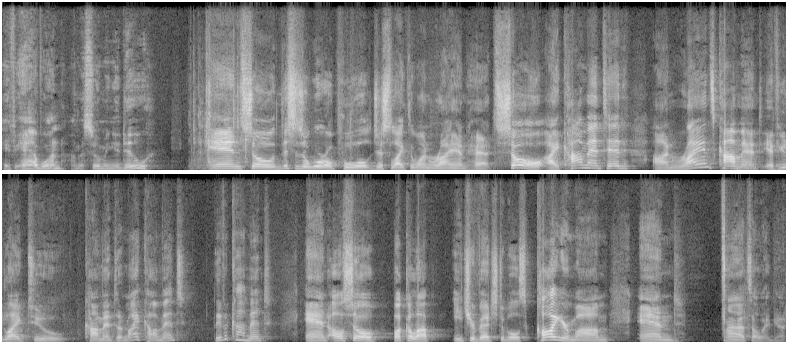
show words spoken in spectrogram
If you have one, I'm assuming you do. And so this is a whirlpool just like the one Ryan had. So I commented on Ryan's comment. If you'd like to comment on my comment, leave a comment. And also buckle up, eat your vegetables, call your mom, and uh, that's all I got.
